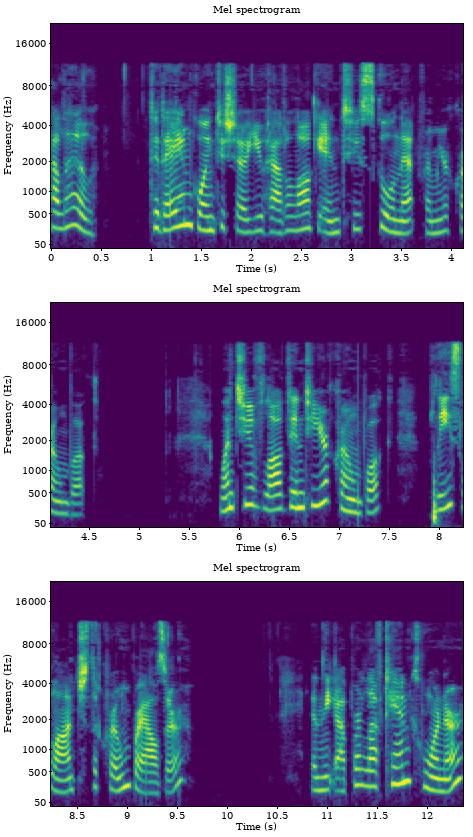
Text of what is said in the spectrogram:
Hello. Today I'm going to show you how to log into SchoolNet from your Chromebook. Once you have logged into your Chromebook, please launch the Chrome browser. In the upper left-hand corner,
